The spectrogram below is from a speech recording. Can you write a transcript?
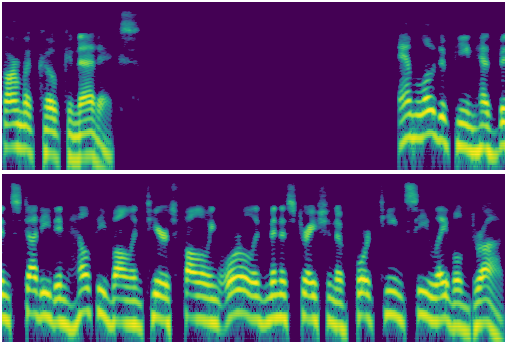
Pharmacokinetics Amlodipine has been studied in healthy volunteers following oral administration of 14C-labeled drug.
